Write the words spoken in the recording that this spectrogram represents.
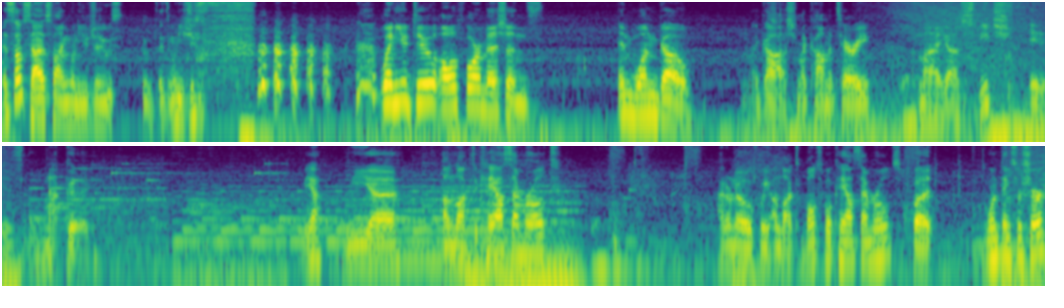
It's so satisfying when you juice when you juice when you do all four missions in one go. Oh my gosh, my commentary, my uh, speech is not good. But yeah, we uh, unlocked a Chaos Emerald. I don't know if we unlocked multiple Chaos Emeralds, but one thing's for sure,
